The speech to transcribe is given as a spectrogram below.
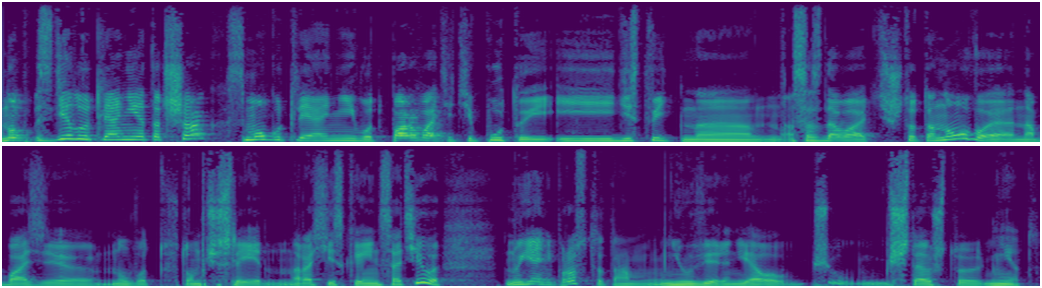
Но сделают ли они этот шаг, смогут ли они вот порвать эти путы и действительно создавать что-то новое на базе, ну вот в том числе и российской инициативы, ну я не просто там не уверен, я считаю, что нет,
